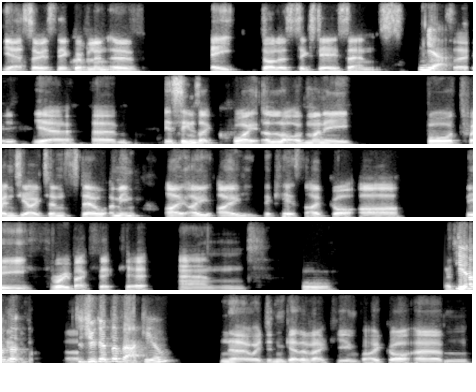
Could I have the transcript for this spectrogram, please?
yeah, so it's the equivalent of eight dollars sixty eight cents. Yeah. So yeah, um, it seems like quite a lot of money for twenty items. Still, I mean, I, I, I, the kits that I've got are the throwback fit kit and oh, you have the, the did you get the vacuum? No, I didn't get the vacuum, but I got um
